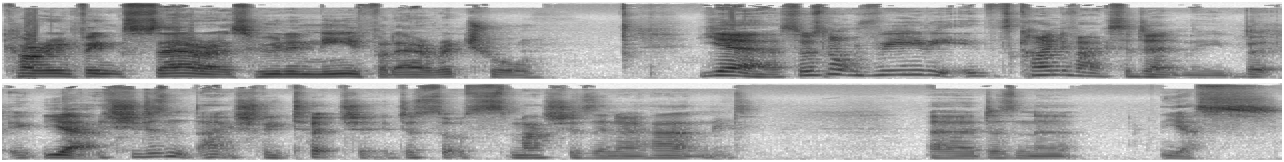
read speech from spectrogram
Corinne thinks Sarah is who they need for their ritual. Yeah, so it's not really. It's kind of accidentally, but it, Yeah. she doesn't actually touch it. It just sort of smashes in her hand. uh, doesn't it? Yes.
